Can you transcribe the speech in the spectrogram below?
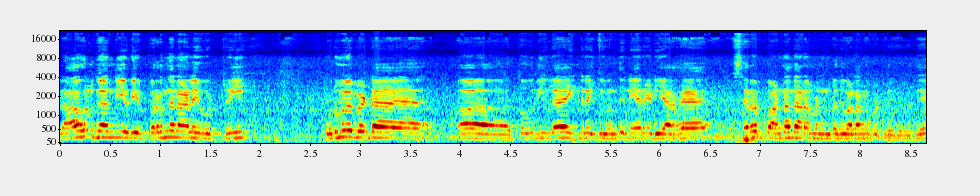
ராகுல் காந்தியுடைய பிறந்த நாளை ஒற்றி உடுமலைப்பேட்டை தொகுதியில் இன்றைக்கு வந்து நேரடியாக சிறப்பு அன்னதானம் என்பது வழங்கப்பட்டிருக்கிறது.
